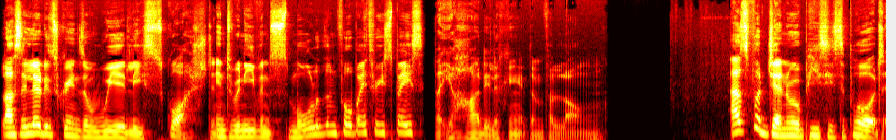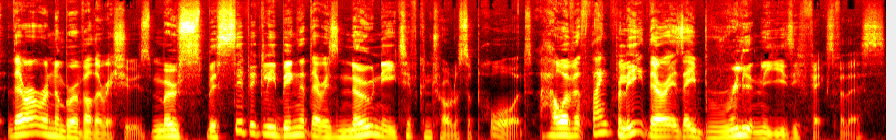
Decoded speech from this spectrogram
Lastly, loaded screens are weirdly squashed into an even smaller than 4x3 space, but you're hardly looking at them for long. As for general PC support, there are a number of other issues, most specifically being that there is no native controller support. However, thankfully, there is a brilliantly easy fix for this.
